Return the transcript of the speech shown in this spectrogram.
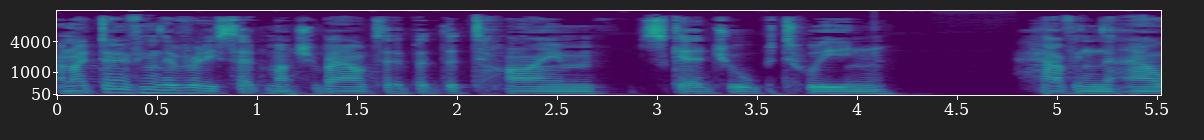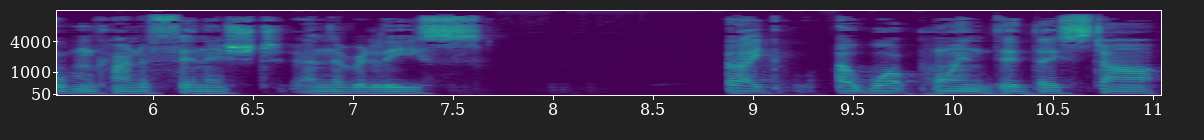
and I don't think they've really said much about it, but the time schedule between having the album kind of finished and the release like at what point did they start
